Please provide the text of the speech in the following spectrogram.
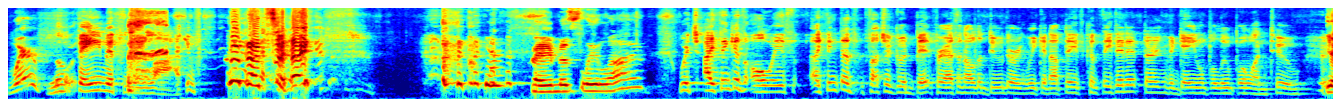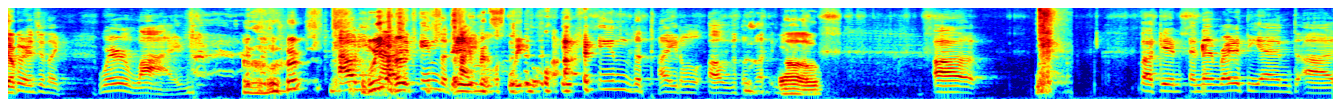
We're No. famously live. That's right. We're famously live. Which I think is always I think that's such a good bit for SNL to do during weekend updates because they did it during the Game of Paloopa one too. Yep. Where it's just like, We're live. How do you we not? are It's in the title. it's in the title of the Oh, uh fucking and then right at the end uh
